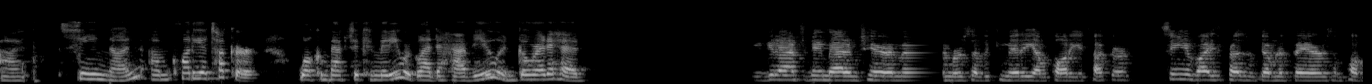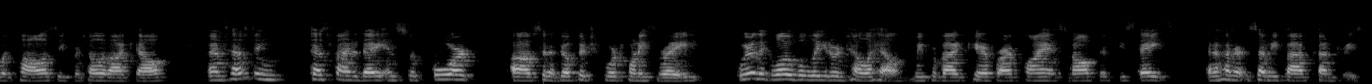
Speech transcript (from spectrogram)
uh, seeing none, um, Claudia Tucker, welcome back to committee. We're glad to have you and go right ahead. Good afternoon, Madam Chair and members of the committee. I'm Claudia Tucker, Senior Vice President of Government Affairs and Public Policy for Teladoc Health. And I'm testing, testifying today in support of Senate Bill 5423. We're the global leader in telehealth. We provide care for our clients in all 50 states and 175 countries.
